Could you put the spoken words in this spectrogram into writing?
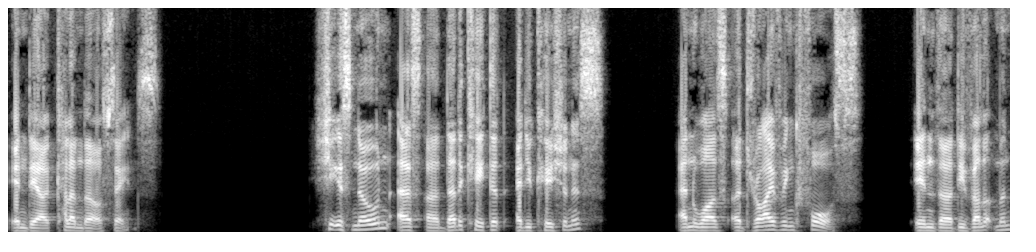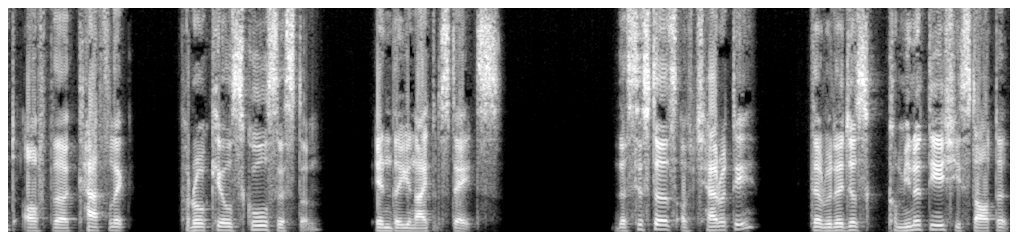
in their calendar of saints. She is known as a dedicated educationist and was a driving force in the development of the Catholic parochial school system in the United States. The Sisters of Charity, the religious community she started,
